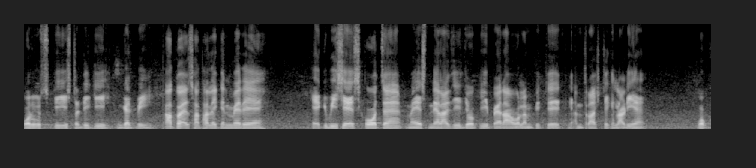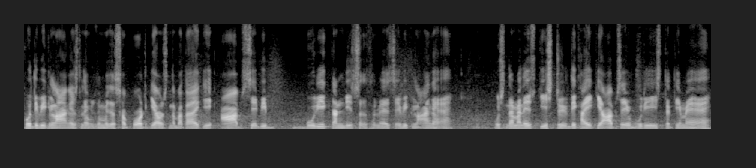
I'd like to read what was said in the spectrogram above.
और उसकी स्टडी की घर पे ही। तो ऐसा था, लेकिन मेरे एक विशेष कोच हैं, महेश नेहरा जी, जो कि पैरा ओलंपिक के अंतर्राष्ट्रीय खिलाड़ी हैं। वो खुद विकलांग इसलिए उसने मुझे सपोर्ट किया उसने बताया कि आपसे भी बुरी कंडीशन में ऐसे विकलांग हैं। उसने मैंने उसकी स्टडी दिखाई कि आपसे भी बुरी स्थिति में है।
